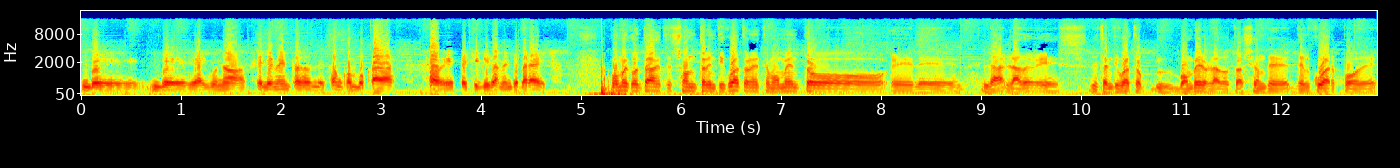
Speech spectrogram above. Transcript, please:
de, algunos elementos donde son convocadas específicamente para eso. Vos me contabas que son 34 en este momento, eh, de, la, es de 34 bomberos la dotación del cuerpo de,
